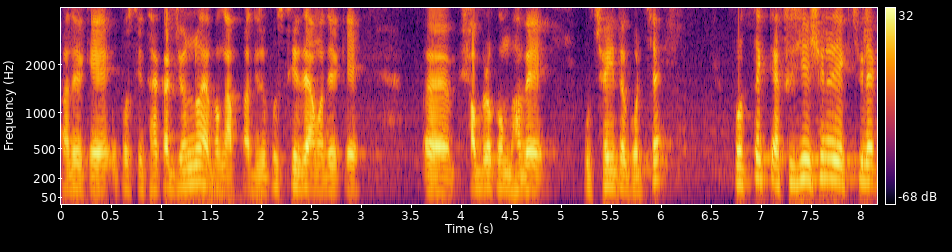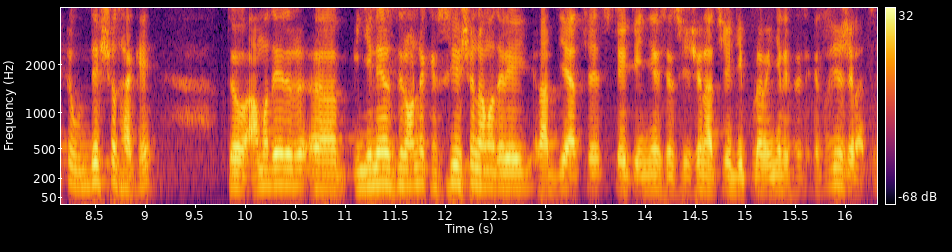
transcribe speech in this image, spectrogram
আপনাদেরকে উপস্থিত থাকার জন্য এবং আপনাদের উপস্থিতিতে আমাদেরকে সব রকম ভাবে উৎসাহিত করছে। প্রত্যেকটা অ্যাসোসিয়েশনের অ্যাকচুয়ালি একটা উদ্দেশ্য থাকে। তো আমাদের ইঞ্জিনিয়ার্সদের অনেক অ্যাসোসিয়েশন আমাদের এই রাজ্যে আছে স্টেট ইঞ্জিনিয়ার্স অ্যাসোসিয়েশন আছে ডিপ্লোমা ইঞ্জিনিয়ার অ্যাসোসিয়েশন আছে।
